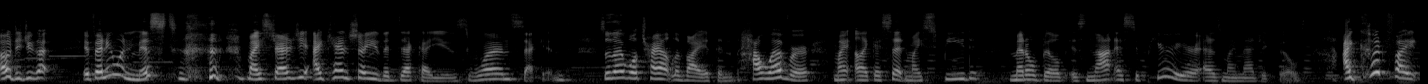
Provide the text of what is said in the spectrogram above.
oh, did you got? If anyone missed my strategy, I can show you the deck I used. One second. So then we'll try out Leviathan. However, my like I said, my speed medal build is not as superior as my magic build. I could fight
